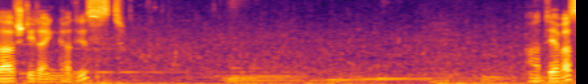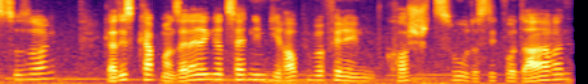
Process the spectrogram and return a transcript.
Da steht ein Gardist. Hat der was zu sagen? Gardist Kampmann. Seit einiger Zeit nehmen die Raubüberfälle in Kosch zu. Das liegt wohl daran,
